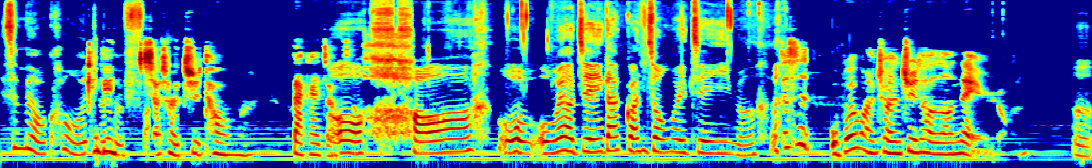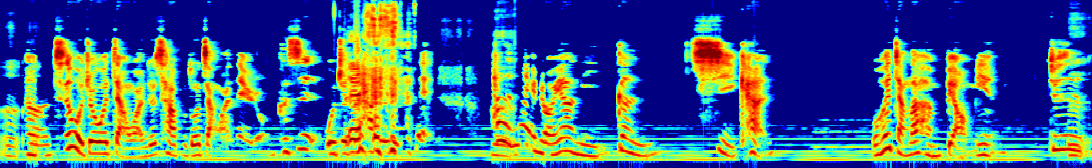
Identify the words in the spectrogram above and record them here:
一直没有空，我就觉得很烦。小小剧透吗？大概讲哦，好啊，我我没有介意，但观众会介意吗？就是我不会完全剧透到内容，嗯嗯嗯。其实我觉得我讲完就差不多讲完内容，可是我觉得 它的内它的内容要你更细看，我会讲到很表面，就是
